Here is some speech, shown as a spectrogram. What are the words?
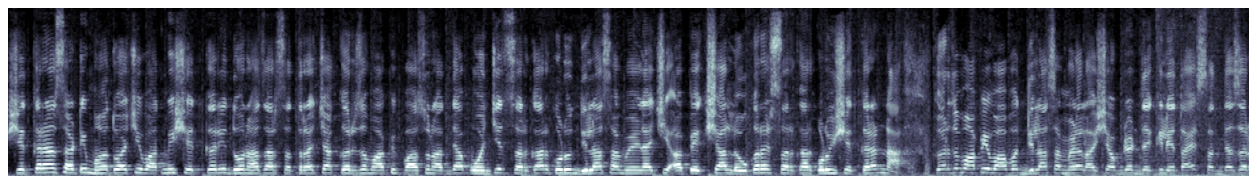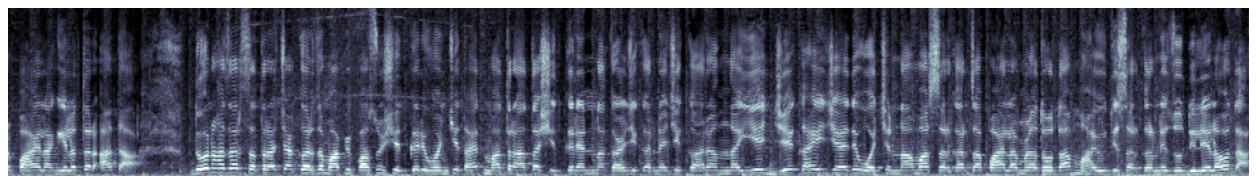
शेतकऱ्यांसाठी महत्त्वाची बातमी शेतकरी दोन हजार सतराच्या कर्जमाफीपासून अद्याप वंचित सरकारकडून दिलासा मिळण्याची अपेक्षा लवकरच सरकारकडून शेतकऱ्यांना कर्जमाफीबाबत दिलासा मिळेल अशी अपडेट देखील येत आहे. सध्या जर पाहायला गेलं तर आता दोन हजार सतराच्या कर्जमाफीपासून शेतकरी वंचित आहेत. मात्र आता शेतकऱ्यांना काळजी करण्याचे कारण नाहीये. जे काही जे आहे ते वचननामा सरकारचा पाहायला मिळत होता. महायुती सरकारने जो दिलेला होता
